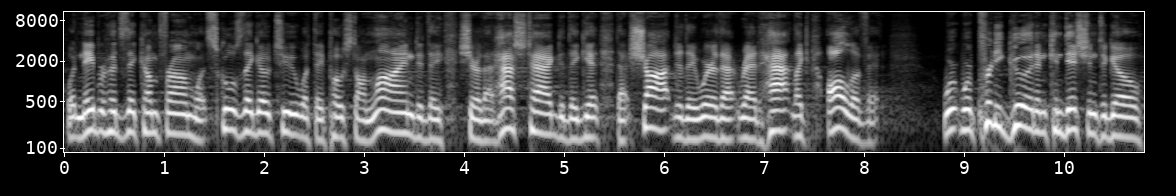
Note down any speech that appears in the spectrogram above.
what neighborhoods they come from, what schools they go to, what they post online. Did they share that hashtag? Did they get that shot? Did they wear that red hat? Like all of it. We're, we're pretty good and conditioned to go,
